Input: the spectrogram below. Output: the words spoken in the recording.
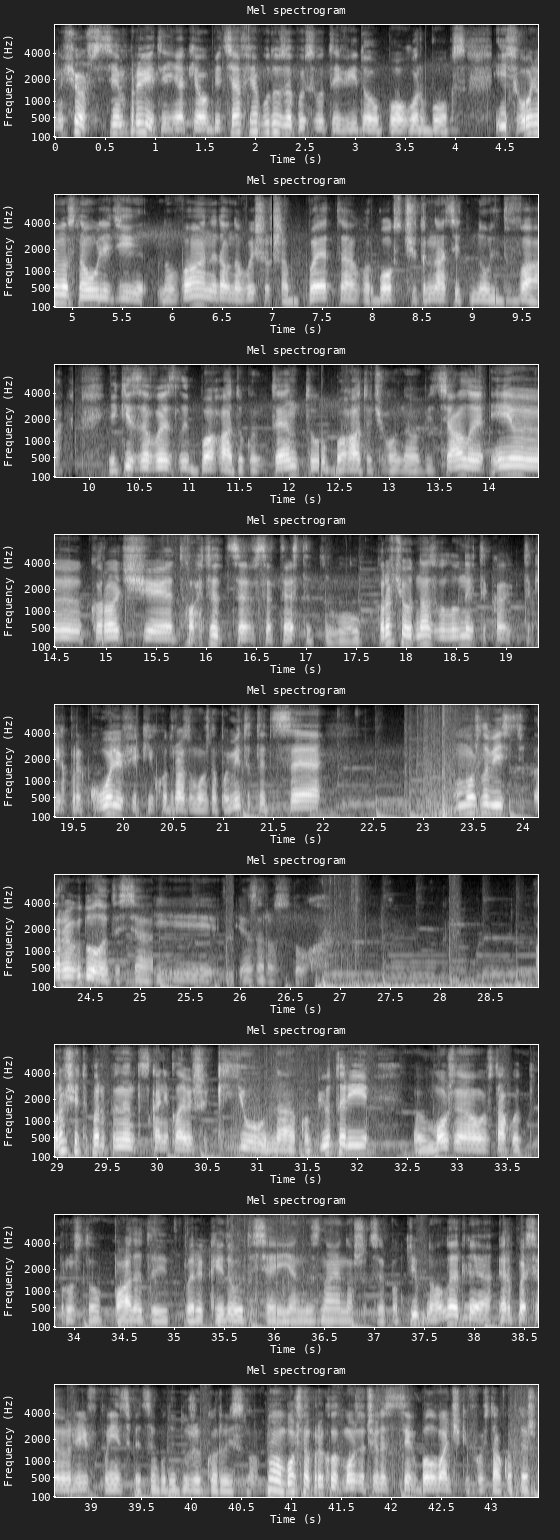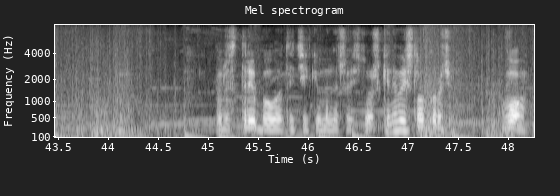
Ну що ж, всім привіт! І як я обіцяв, я буду записувати відео по Gorbox. І сьогодні у нас на огляді нова, недавно вийшовша бета Gorbox 1402, які завезли багато контенту, багато чого не обіцяли. І е, коротше, давайте це все тестити лол. Коротше, одна з головних така, таких приколів, яких одразу можна помітити, це можливість регдолитися. І я зараз здох. Коротше, тепер при натисканні клавіші Q на комп'ютері е, можна ось так от просто падати, перекидуватися, і я не знаю на що це потрібно, але для РП серверів, в принципі, це буде дуже корисно. Ну або ж, наприклад, можна через цих болванчиків ось так от теж перестрибувати, тільки в мене щось трошки не вийшло. Коротше, во!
